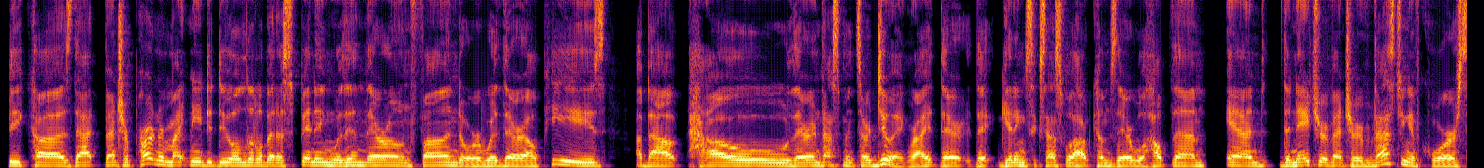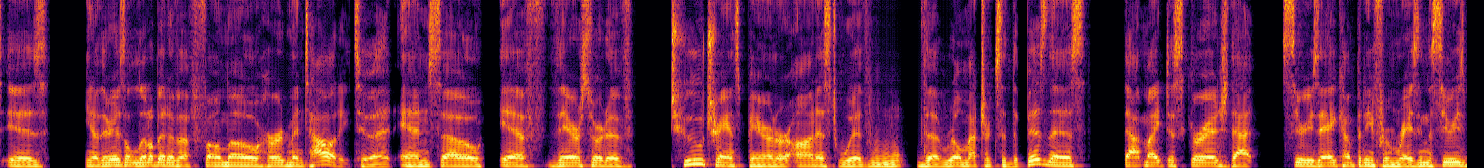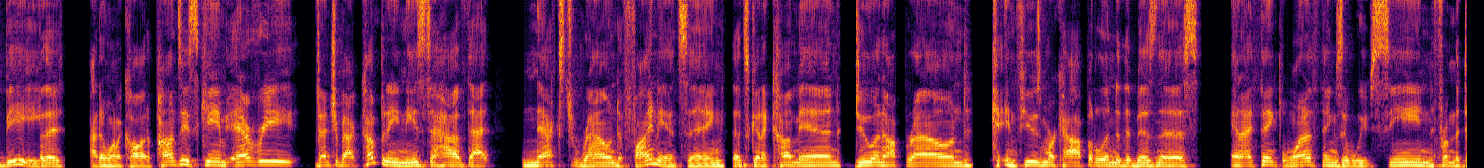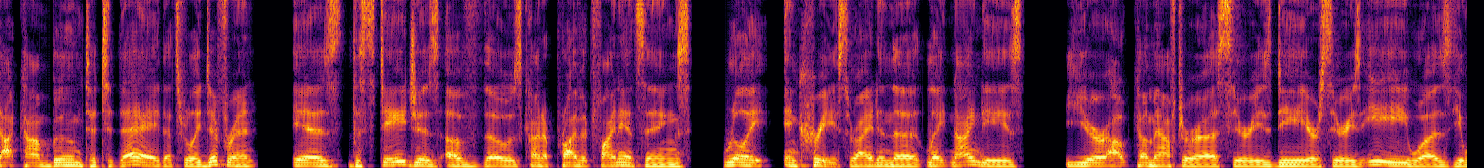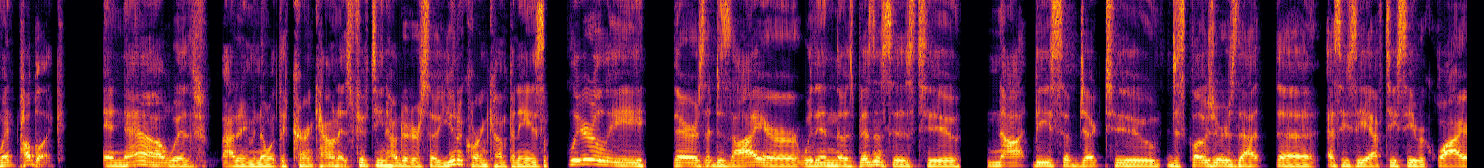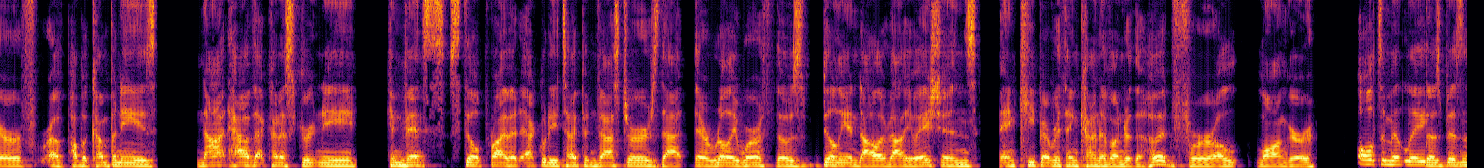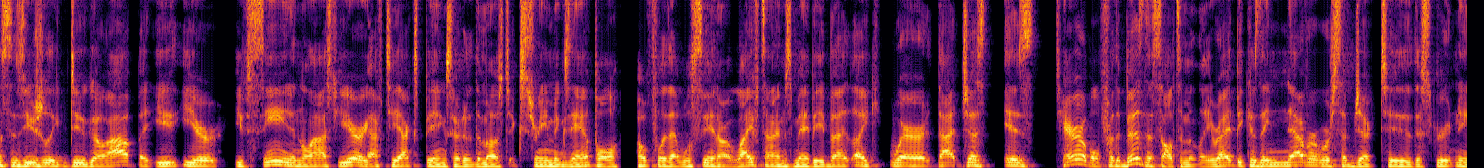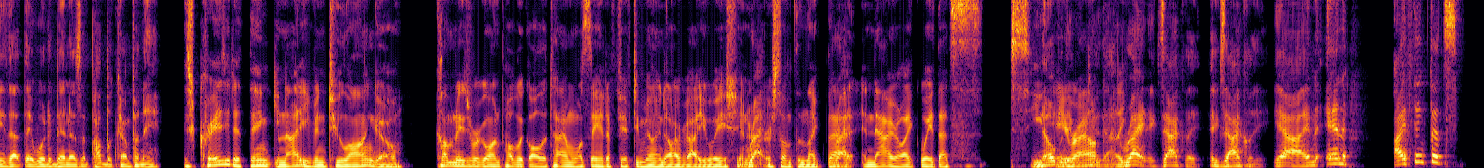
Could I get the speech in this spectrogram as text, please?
because that venture partner might need to do a little bit of spinning within their own fund or with their LPs about how their investments are doing, right? They're, they getting successful outcomes there will help them. And the nature of venture investing, of course, is, you know, there is a little bit of a FOMO herd mentality to it. And so if they're sort of too transparent or honest with the real metrics of the business, that might discourage that Series A company from raising the Series B. I don't want to call it a Ponzi scheme. Every venture backed company needs to have that next round of financing that's going to come in, do an up round, infuse more capital into the business. And I think one of the things that we've seen from the dot com boom to today that's really different is the stages of those kind of private financings really increase, right? In the late 90s, your outcome after a series D or series E was you went public. And now with, I don't even know what the current count is, 1500 or so unicorn companies, clearly there's a desire within those businesses to not be subject to disclosures that the SEC, FTC require of public companies, not have that kind of scrutiny, convince still private equity type investors that they're really worth those billion dollar valuations and keep everything kind of under the hood for a longer. Ultimately, those businesses usually do go out, but you, you're, you've seen in the last year FTX being sort of the most extreme example. Hopefully, that we'll see in our lifetimes, maybe, but like where that just is terrible for the business ultimately, right? Because they never were subject to the scrutiny that they would have been as a public company. It's crazy to think not even too long ago, companies were going public all the time once they hit a $50 million valuation right. or, something like that. Right. And now you're like, wait, that's seed Nobody round? That. Like, right. Exactly. Exactly. Yeah. And, and I think that's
